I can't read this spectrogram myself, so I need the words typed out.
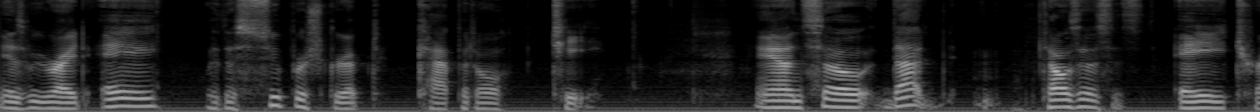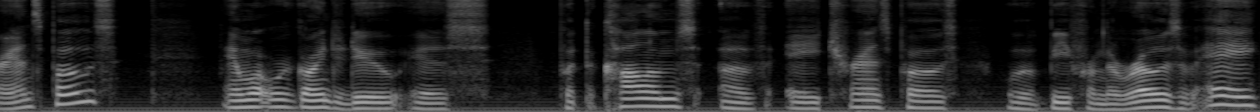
is we write A with a superscript capital T. And so that tells us it's A transpose. And what we're going to do is put the columns of A transpose will be from the rows of A,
